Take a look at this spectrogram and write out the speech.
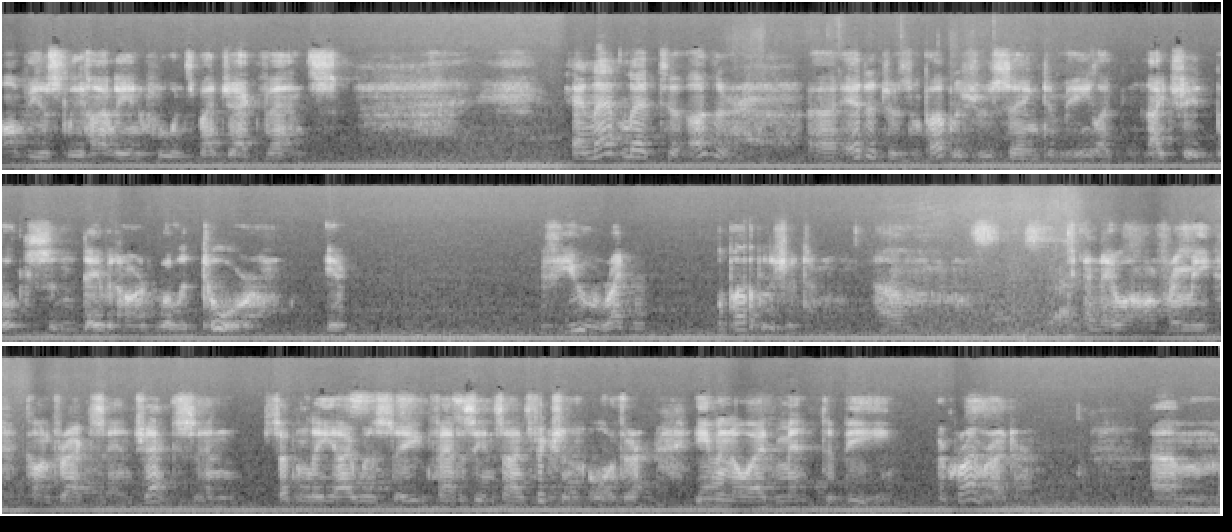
obviously highly influenced by Jack Vance. And that led to other uh, editors and publishers saying to me, like Nightshade Books and David Hartwell at Tor, if, you write, we'll publish it. Um, and they were offering me contracts and checks, and suddenly I was a fantasy and science fiction author, even though I'd meant to be a crime writer. Um,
